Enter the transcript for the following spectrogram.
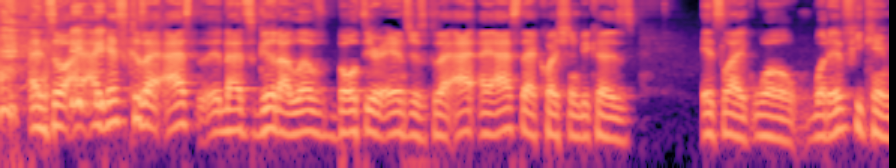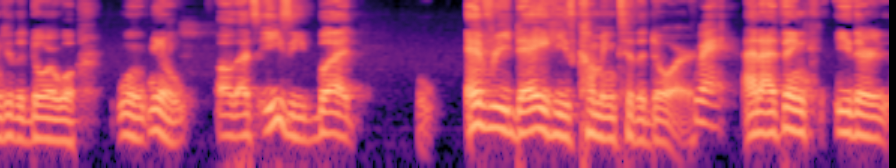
And so I, I guess because I asked, and that's good. I love both your answers because I, I asked that question because it's like, well, what if he came to the door? Well, well, you know, oh, that's easy, but every day he's coming to the door. Right. And I think either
